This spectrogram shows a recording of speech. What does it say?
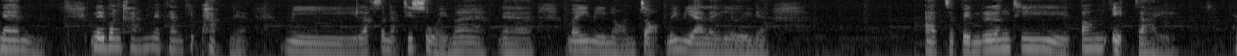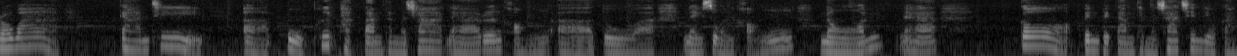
แน่นๆ ในบางครั้งในยการที่ผักเนี่ยมีลักษณะที่สวยมากนะคะไม่มีหนอนเจาะไม่มีอะไรเลยเนี่ยอาจจะเป็นเรื่องที่ต้องเอะใจ เพราะว่าการที่ปลูกพืชผักตามธรรมชาตินะคะเรื่องของอตัวในส่วนของนอนนะคะ ก็เป็นไปตามธรรมชาติเช่นเดียวกัน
